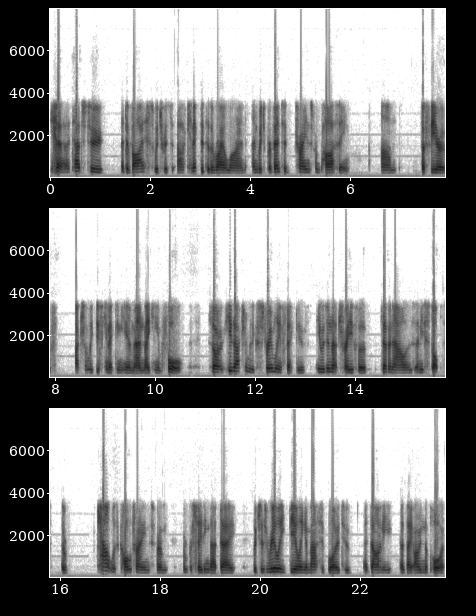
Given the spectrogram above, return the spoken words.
yeah, attached to a device which was uh, connected to the rail line and which prevented trains from passing um, for fear of actually disconnecting him and making him fall. So his action was extremely effective. He was in that tree for seven hours and he stopped the countless coal trains from, from proceeding that day, which is really dealing a massive blow to Adani as they own the port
